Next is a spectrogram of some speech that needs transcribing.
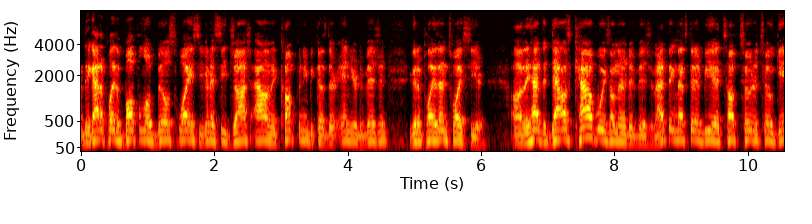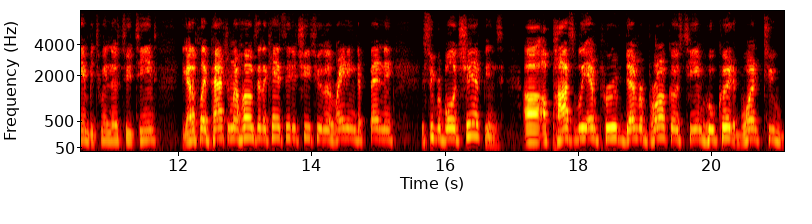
They got to play the Buffalo Bills twice. You're going to see Josh Allen and company because they're in your division. You're going to play them twice a year. Uh, they had the Dallas Cowboys on their division. I think that's going to be a tough toe-to-toe game between those two teams. You got to play Patrick Mahomes and the Kansas City Chiefs, who are the reigning defending Super Bowl champions. Uh, a possibly improved Denver Broncos team who could want to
